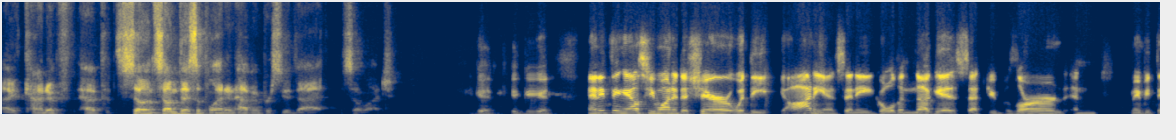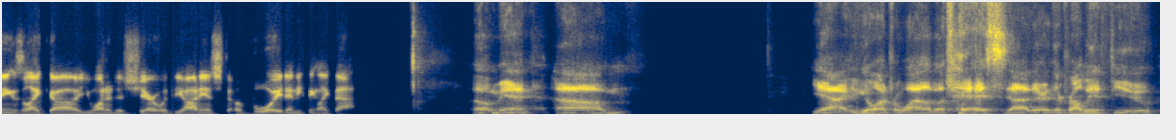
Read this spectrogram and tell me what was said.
I, I kind of have shown some discipline and haven't pursued that so much. Good, good, good. Anything else you wanted to share with the audience? Any golden nuggets that you've learned, and maybe things like uh, you wanted to share with the audience to avoid anything like that? Oh man. Um, yeah, I could go on for a while about this. Uh, there, there are probably a few,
